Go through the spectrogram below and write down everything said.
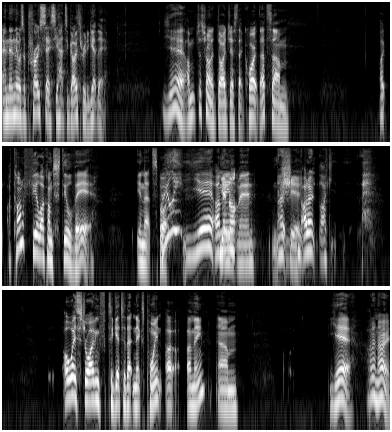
and then there was a process you had to go through to get there. Yeah, I'm just trying to digest that quote. That's um I I kind of feel like I'm still there in that spot. Really? Yeah, I mean You're not, man. no, Shit. I don't like always striving to get to that next point. I I mean, um yeah, I don't know.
